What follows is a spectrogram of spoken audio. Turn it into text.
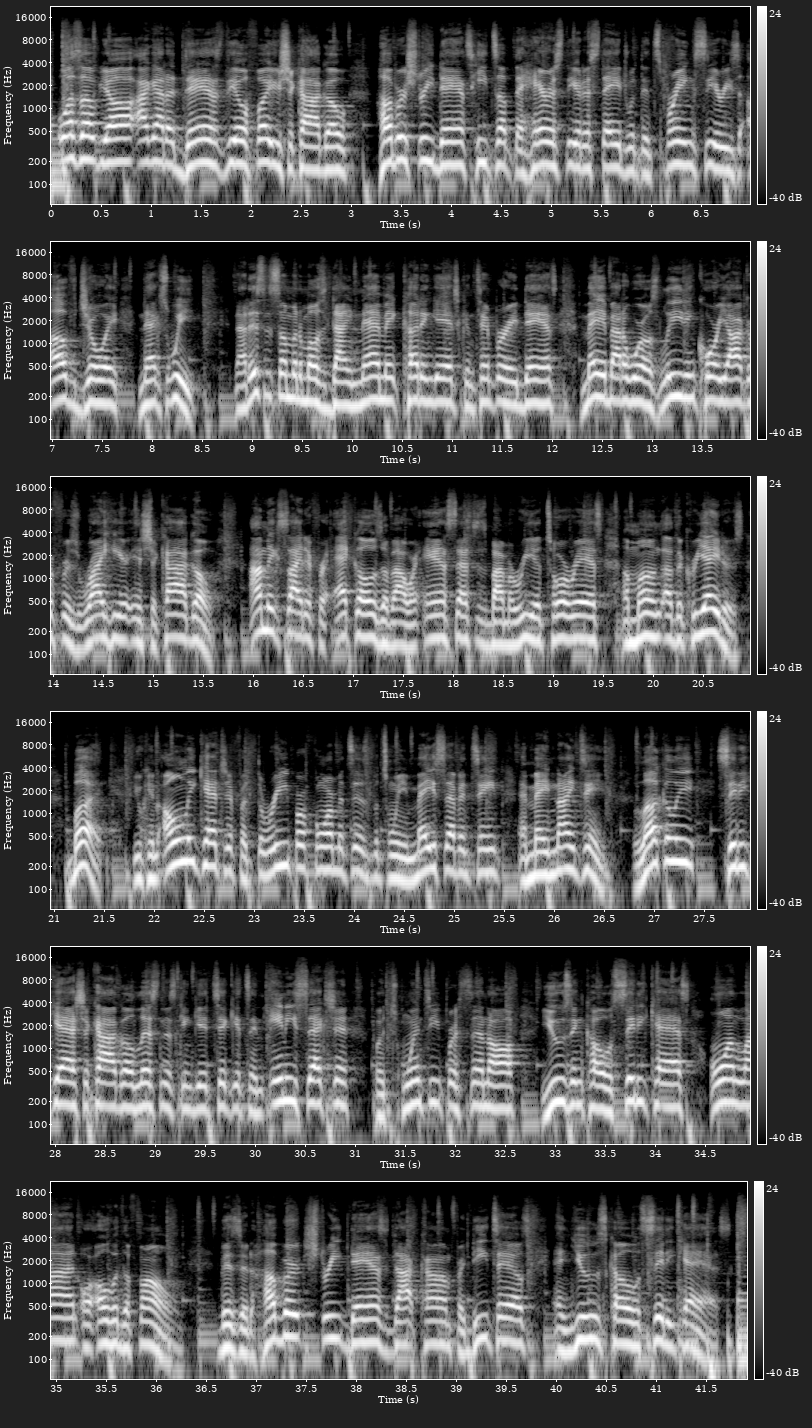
What's up, y'all? I got a dance deal for you, Chicago. Hubbard Street Dance heats up the Harris Theater stage with its spring series of Joy next week. Now, this is some of the most dynamic, cutting edge contemporary dance made by the world's leading choreographers right here in Chicago. I'm excited for echoes of our ancestors by Maria Torres, among other creators. But you can only catch it for three performances between May 17th and May 19th. Luckily, CityCast Chicago listeners can get tickets in any section for 20% off using code CityCast online or over the phone. Visit hubbardstreetdance.com for details and use code CityCast.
